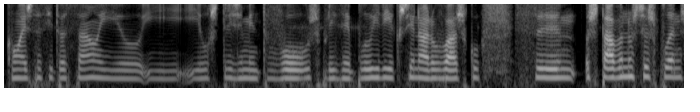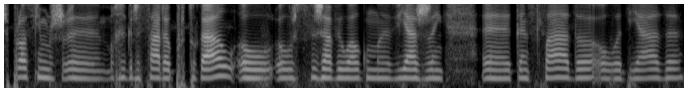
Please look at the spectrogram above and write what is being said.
com esta situação e o, e, e o restringimento de voos, por exemplo, eu iria questionar o Vasco se estava nos seus planos próximos uh, regressar a Portugal ou, ou, se já viu alguma viagem uh, cancelada ou adiada.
